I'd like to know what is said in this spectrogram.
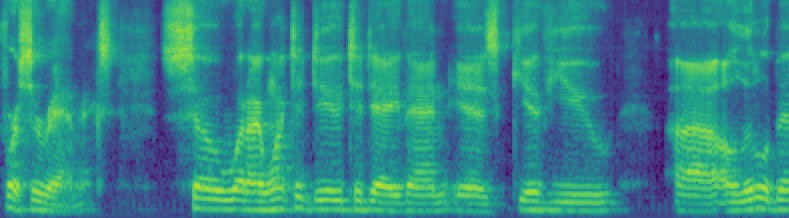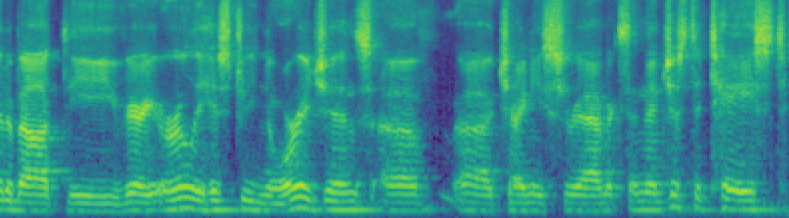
for ceramics. So what I want to do today then is give you uh, a little bit about the very early history and the origins of uh, Chinese ceramics, and then just a taste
